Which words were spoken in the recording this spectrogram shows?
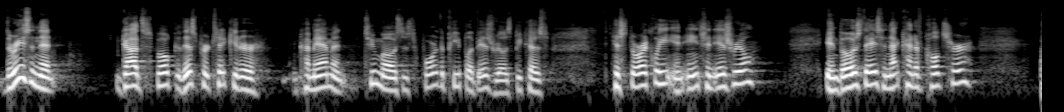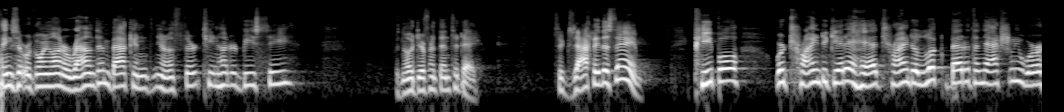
The reason that God spoke this particular commandment to Moses for the people of Israel is because historically in ancient Israel, in those days, in that kind of culture, things that were going on around them back in you know 1300 BC was no different than today. It's exactly the same. People were trying to get ahead, trying to look better than they actually were,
